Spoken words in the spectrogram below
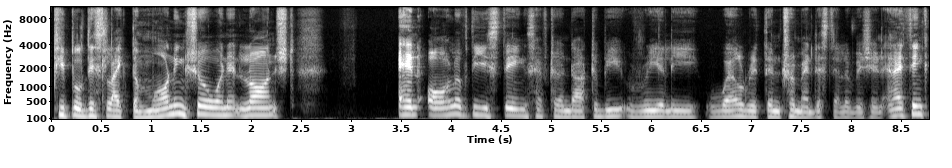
People disliked the morning show when it launched. And all of these things have turned out to be really well written, tremendous television. And I think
